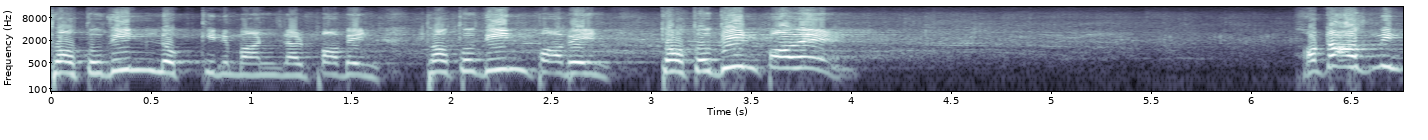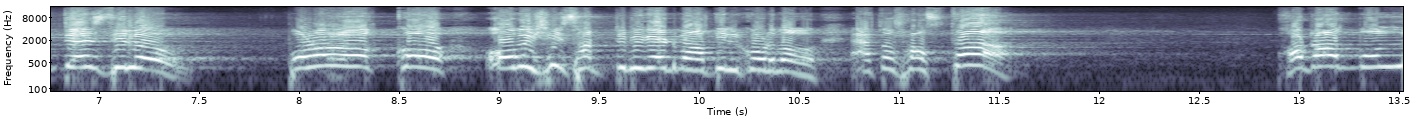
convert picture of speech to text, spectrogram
ততদিন লক্ষ্মীর ভাণ্ডার পাবেন, ততদিন পাবেন ততদিন পাবেন। হঠাৎ নির্দেশ দিল, পনেরো লক্ষ ওবিসি সার্টিফিকেট বাতিল করে দাও, এত সস্তা? হঠাৎ বলল,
